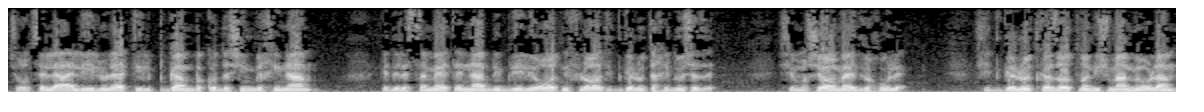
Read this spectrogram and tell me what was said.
שרוצה להעליל ולהטיל פגם בקודשים בחינם, כדי לסמא את עיניו לבלי לראות נפלאות התגלות החידוש הזה, שמשה עומד וכו', שהתגלות כזאת לא נשמע מעולם.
